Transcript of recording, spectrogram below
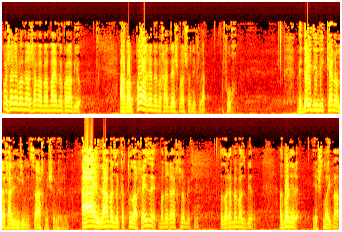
כמו שהרב אומר שם במים וכל הביור. אבל פה הרב מחדש משהו נפלא, הפוך. ודיידי לי כן הולך על ילגים נצרך משבאלול. איי, למה זה כתוב אחרי זה? בוא נראה עכשיו בפנים. אז הרב מסביר. אז בוא נראה, יש לו אימר.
